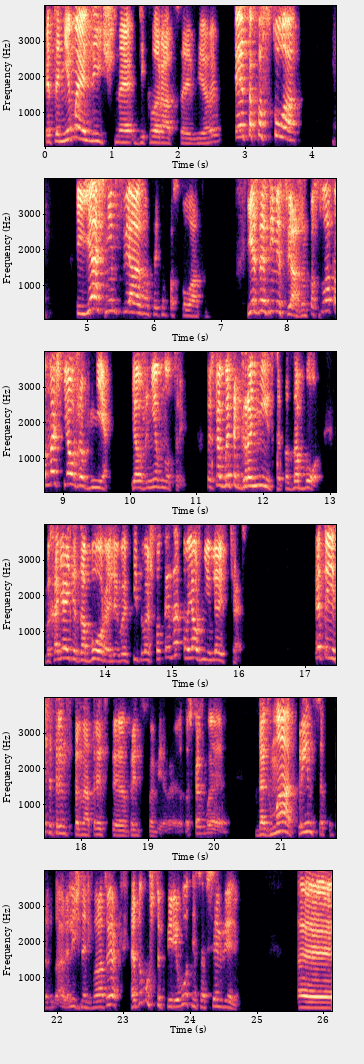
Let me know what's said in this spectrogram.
Это не моя личная декларация веры, это постулат. И я с ним связан, с этим постулатом. Если я с ними связан постулатом, значит, я уже вне, я уже не внутри. То есть как бы это граница, это забор. Выходя из забора или выкидывая что-то из этого, я уже не являюсь частью. Это есть принцип, на принципе, принципа веры. То есть как бы догмат, принцип и так далее, личная декларация веры. Я думаю, что перевод не совсем верен. Э,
